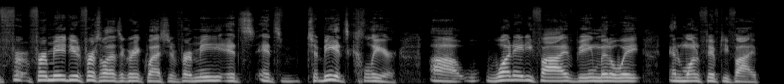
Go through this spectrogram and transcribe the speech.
for for me, dude. First of all, that's a great question. For me, it's it's to me, it's clear. Uh, 185 being middleweight and 155.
